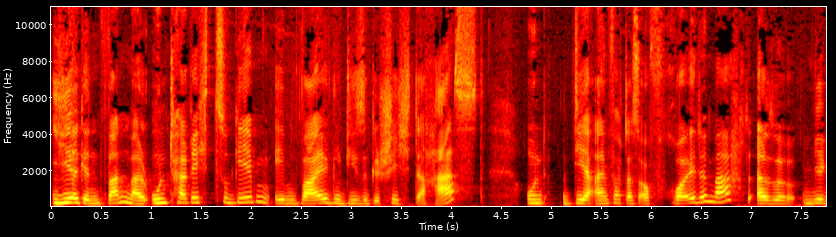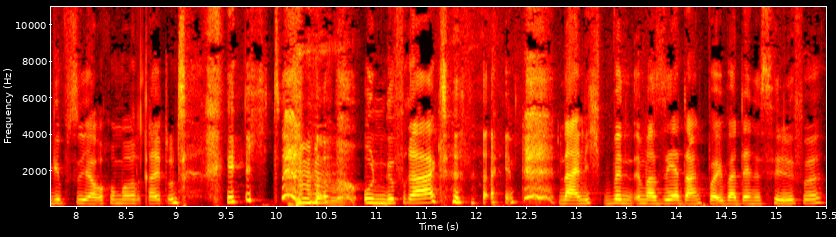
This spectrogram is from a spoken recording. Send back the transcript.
irgendwann mal Unterricht zu geben, eben weil du diese Geschichte hast und dir einfach das auch Freude macht. Also mir gibst du ja auch immer Reitunterricht, ungefragt. Nein. Nein, ich bin immer sehr dankbar über Dennis Hilfe.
